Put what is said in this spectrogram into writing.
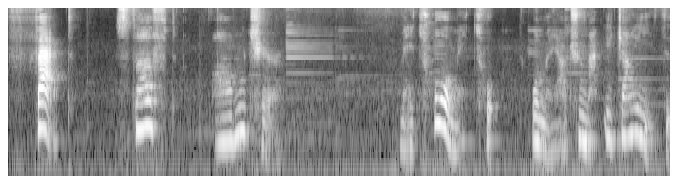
fat, soft armchair。没错，没错，我们要去买一张椅子，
